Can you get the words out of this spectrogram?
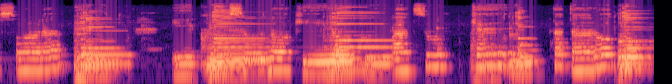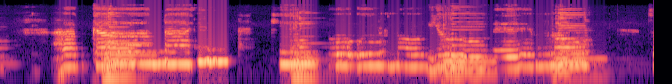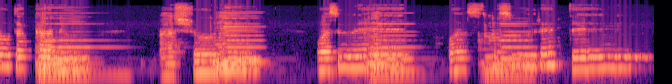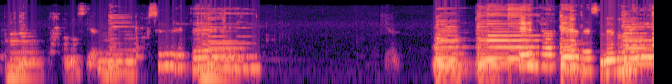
Sora e Ikutsu no Kyoku Atsuke Tataro Akanai Kipo no Yume mo Totakanu Basho Wasure was Wasurete Almost here. Wasurete In your dearest memories.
